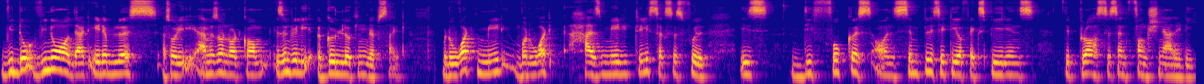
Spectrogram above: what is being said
We do we know that aws uh, sorry amazon.com isn't really a good looking website but what made but what has made it really successful is the focus on simplicity of experience the process and functionality.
